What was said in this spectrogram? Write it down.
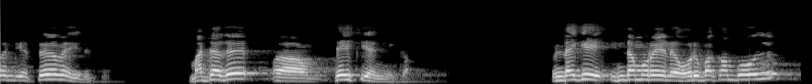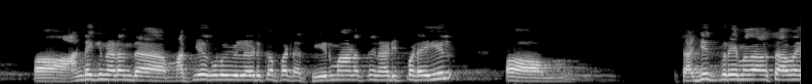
வேண்டிய தேவை இருக்கு. மற்றது தேசிய நீக்கம். இன்றைக்கு இந்த முறையில் ஒரு பக்கம் போது அன்றைக்கு நடந்த மத்திய குழுவில் எடுக்கப்பட்ட தீர்மானத்தின் அடிப்படையில் சஜித் பிரேமதாசாவை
